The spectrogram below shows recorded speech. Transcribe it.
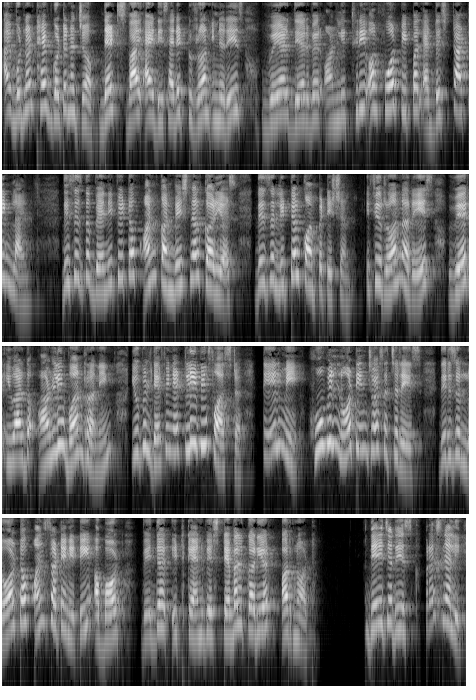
I wouldn't have gotten a job. That's why I decided to run in a race where there were only three or four people at the starting line. This is the benefit of unconventional careers. There is a little competition. If you run a race where you are the only one running, you will definitely be first. Tell me, who will not enjoy such a race? There is a lot of uncertainty about whether it can be a stable career or not there is a risk. Personally,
